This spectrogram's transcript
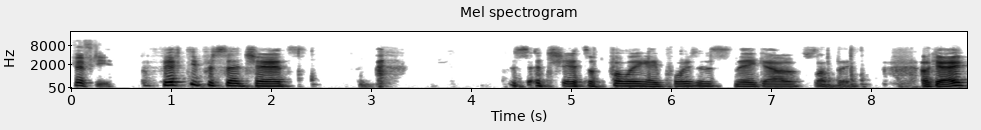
Fifty. Fifty percent chance. Percent chance of pulling a poisonous snake out of something. Okay.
